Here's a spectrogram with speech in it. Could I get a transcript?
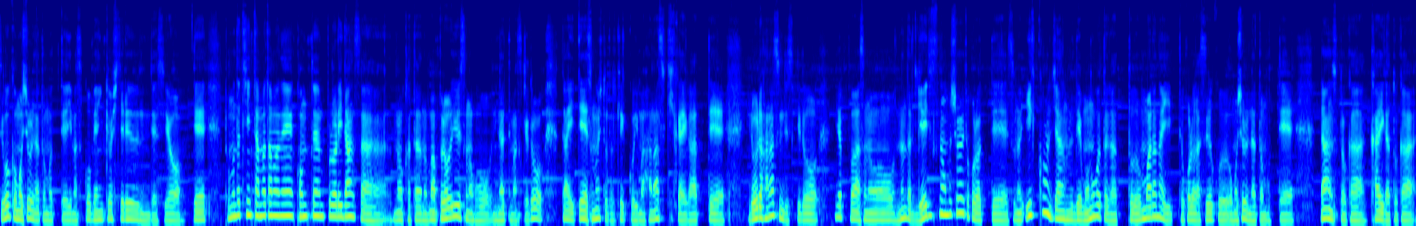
すごく面白いなと思って今そこを勉強してるんですよ。で、友達にたまたまね、コンテンポラリーダンサーの方の、まあ、プロデュースの方になってますけど、がいて、その人と結構今話す機会があって、いろいろ話すんですけど、やっぱその、なんだろう、芸術の面白いところって、その一個のジャンルで物事がとどまらないところがすごく面白いなと思って、ダンスとか絵画とか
